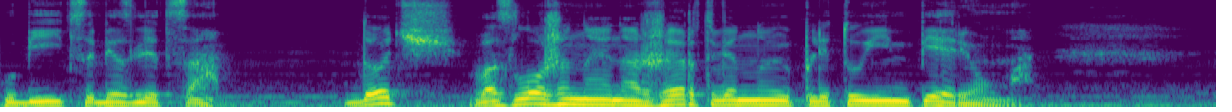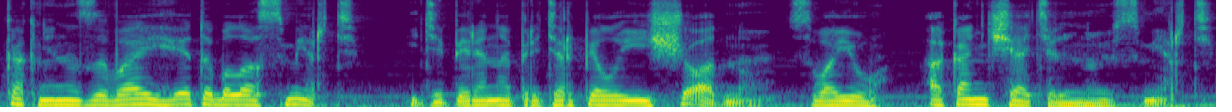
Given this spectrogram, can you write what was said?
Убийца без лица. Дочь, возложенная на жертвенную плиту Империума. Как ни называй, это была смерть, и теперь она претерпела еще одну, свою окончательную смерть.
